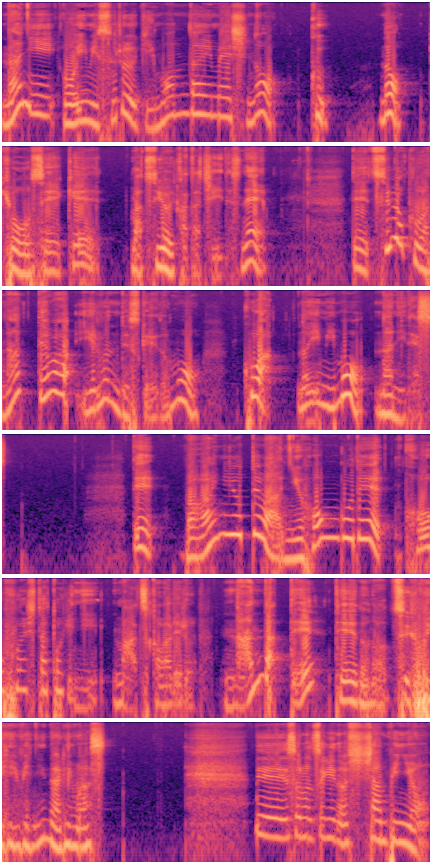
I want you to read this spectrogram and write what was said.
何を意味する疑問代名詞のくの強制形、まあ強い形ですね。で、強くはなってはいるんですけれども、クワの意味も何です。で、場合によっては日本語で興奮した時に、まあ使われる、なんだって？程度の強い意味になります。で、その次のシャンピニョン。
